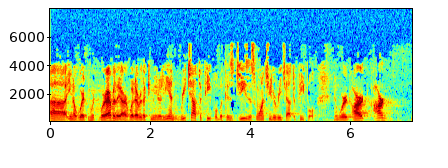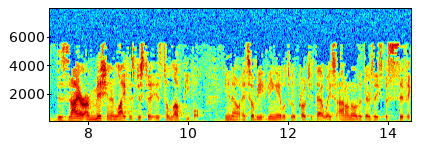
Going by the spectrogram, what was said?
Uh, you know, where, wherever they are, whatever the community, and reach out to people because Jesus wants you to reach out to people. And we're, our our desire, our mission in life is just to is to love people, you know. And so be, being able to approach it that way. So I don't know that there's a specific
